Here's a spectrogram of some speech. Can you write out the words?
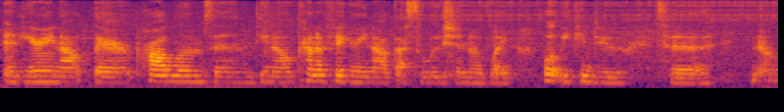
and hearing out their problems and you know kind of figuring out that solution of like what we can do to you know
